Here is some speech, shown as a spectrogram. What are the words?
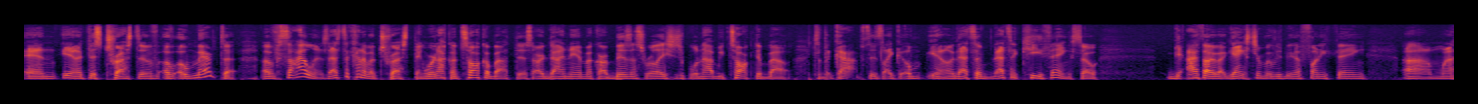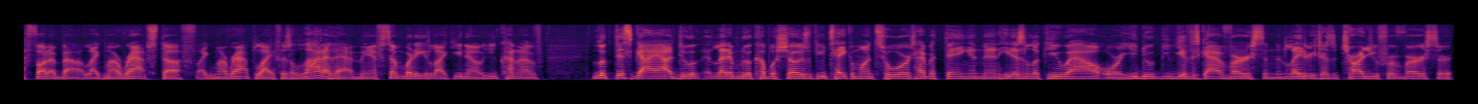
And you know this trust of, of omerta of silence that's the kind of a trust thing. We're not going to talk about this. Our dynamic our business relationship will not be talked about to the cops. It's like um, you know that's a that's a key thing. So i thought about gangster movies being a funny thing um, when i thought about like my rap stuff like my rap life there's a lot of that man. If somebody like you know you kind of look this guy out, do a, let him do a couple shows with you, take him on tour type of thing, and then he doesn't look you out, or you do you give this guy a verse, and then later he tries to charge you for a verse, or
